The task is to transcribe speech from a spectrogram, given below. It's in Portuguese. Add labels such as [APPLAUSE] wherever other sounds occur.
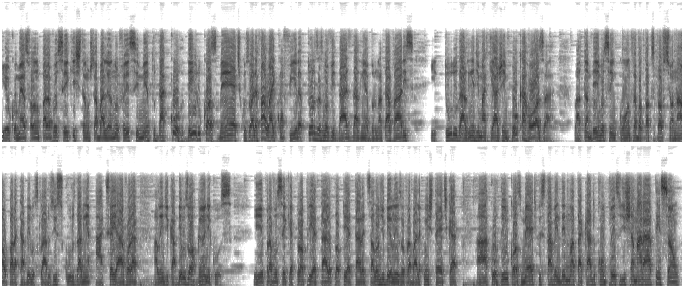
E eu começo falando para você que estamos trabalhando no oferecimento da Cordeiro Cosméticos. Olha, vá lá e confira todas as novidades da linha Bruna Tavares e tudo da linha de maquiagem Boca Rosa. Lá também você encontra botox profissional para cabelos claros e escuros da linha Axia e Ávora, além de cabelos orgânicos. E para você que é proprietário ou proprietária de salão de beleza ou trabalha com estética, a Cordeiro Cosméticos está vendendo no atacado com preço de chamar a atenção.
